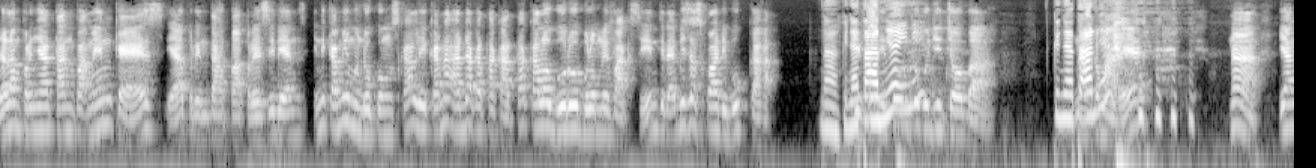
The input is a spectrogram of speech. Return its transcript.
dalam pernyataan Pak Menkes ya perintah Pak Presiden ini kami mendukung sekali karena ada kata-kata kalau guru belum divaksin tidak bisa sekolah dibuka. Nah kenyataannya ini untuk uji coba. Kenyataannya. Nah, kemarin, nah yang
